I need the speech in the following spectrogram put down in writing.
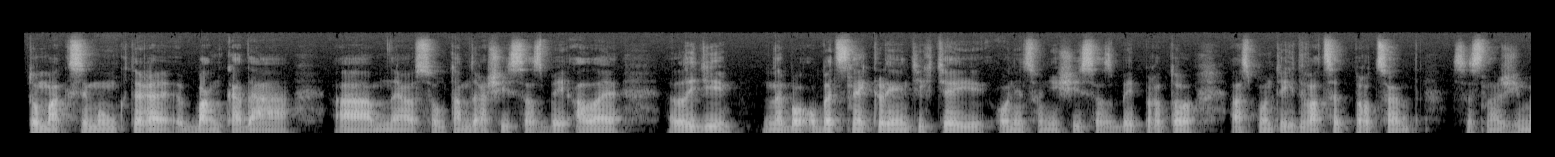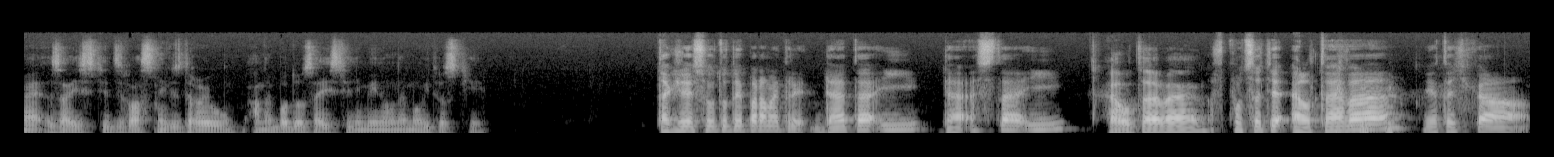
to maximum, které banka dá a eh, jsou tam dražší sazby, ale lidi nebo obecně klienti chtějí o něco nižší sazby, proto aspoň těch 20% se snažíme zajistit z vlastních zdrojů anebo do zajištění jinou nemovitostí. Takže jsou to ty parametry DTI, DSTI, LTV. V podstatě LTV je teďka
